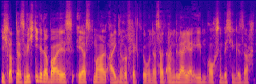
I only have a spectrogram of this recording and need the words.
Ich glaube, das Wichtige dabei ist erstmal Eigenreflexion. Das hat Angela ja eben auch so ein bisschen gesagt.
